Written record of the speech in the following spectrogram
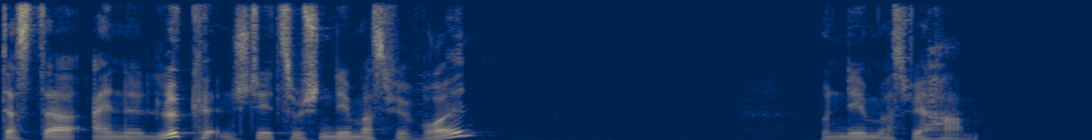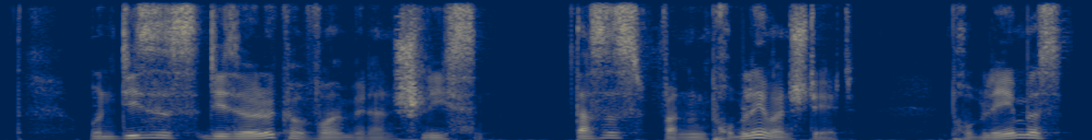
dass da eine Lücke entsteht zwischen dem, was wir wollen und dem, was wir haben. Und dieses, diese Lücke wollen wir dann schließen. Das ist, wann ein Problem entsteht. Problem ist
